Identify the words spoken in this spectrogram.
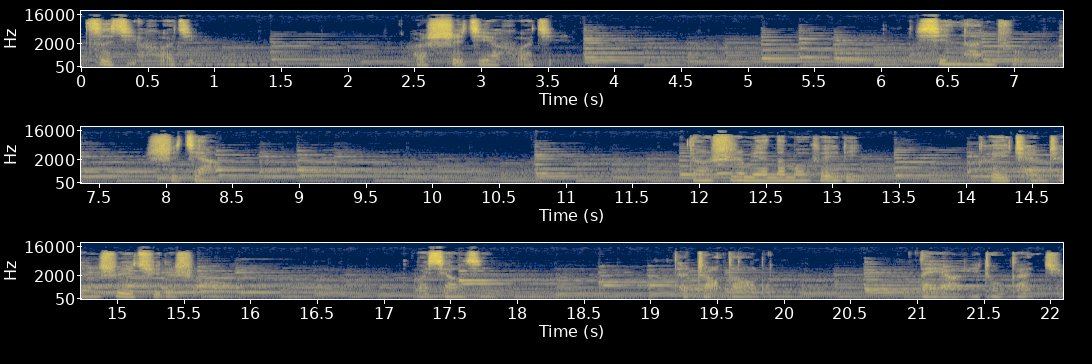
自己和解，和世界和解，心安处是家。当失眠的莫菲里。可以沉沉睡去的时候，我相信他找到了那样一种感觉。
